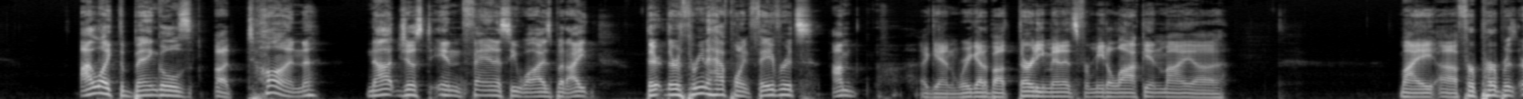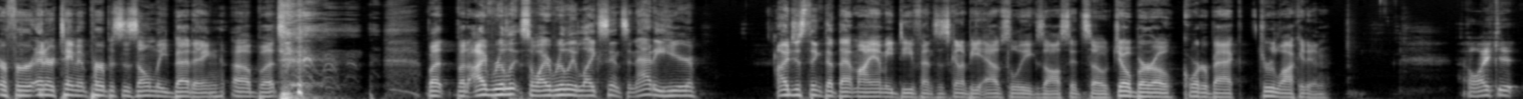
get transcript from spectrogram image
I like the Bengals a ton, not just in fantasy wise, but I they're they're three and a half point favorites. I'm again, we got about 30 minutes for me to lock in my uh my uh for purpose or for entertainment purposes only betting. Uh but but but I really so I really like Cincinnati here. I just think that that Miami defense is going to be absolutely exhausted. So Joe Burrow, quarterback, Drew lock it in. I like it.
